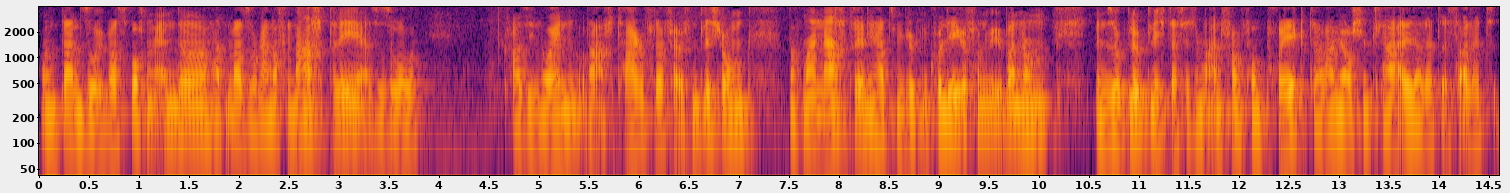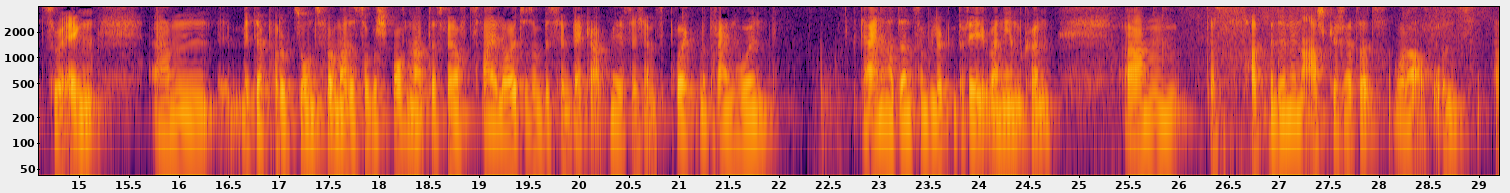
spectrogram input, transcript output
Und dann so übers Wochenende hatten wir sogar noch Nachdreh, also so quasi neun oder acht Tage vor der Veröffentlichung nochmal nachdrehen. Den hat zum Glück ein Kollege von mir übernommen. Ich bin so glücklich, dass ich am Anfang vom Projekt, da war mir auch schon klar, Alter, das ist alles zu eng, ähm, mit der Produktionsfirma das so besprochen habe, dass wir noch zwei Leute so ein bisschen Backup-mäßig ins Projekt mit reinholen. Der eine hat dann zum Glück einen Dreh übernehmen können. Ähm, das hat mir dann den Arsch gerettet oder auch uns, äh,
